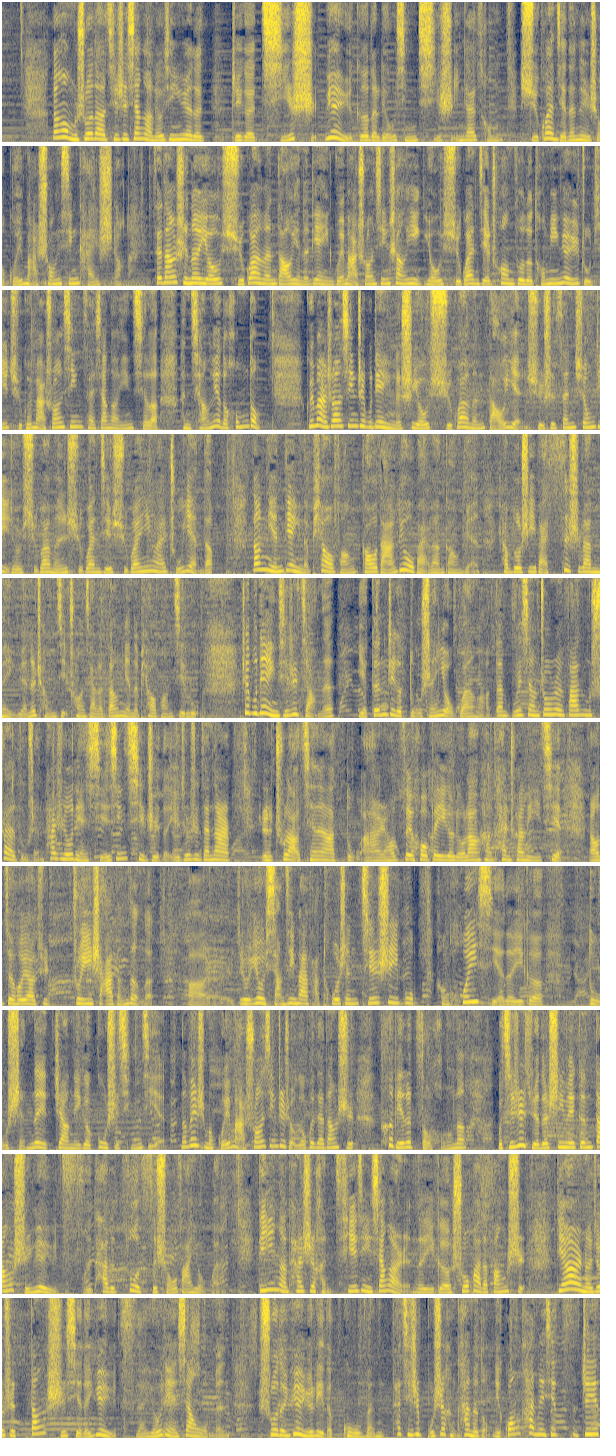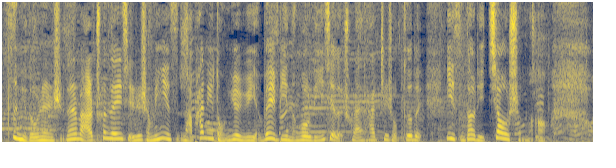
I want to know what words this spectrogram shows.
刚刚我们说到，其实香港流行音乐的这个起始，粤语歌的流行起始，应该从许冠杰的那首《鬼马双星》开始啊。在当时呢，由许冠文导演的电影《鬼马双星》上映，由许冠杰创作的同名粤语主题曲《鬼马双星》在香港引起了很强烈的轰动。《鬼马双星》这部电影呢，是由许冠文导演、许氏三兄弟，就是许冠文、许冠杰、许冠英来主演的。当年电影的票房高达六百万港元，差不多是一百四十万美元的成成绩，创下了当年的票房纪录。这部电影其实讲的也跟这个赌神有关啊，但不是像周润发那么帅的赌神，他是有点邪心气质的，也就是在那儿呃出老千啊赌啊，然后最后被一个流浪汉看穿了一切，然后最后要去追杀等等的，呃，就又想尽办法脱身。其实是一部很诙谐的一个赌神的这样的一个故事情节。那为什么《鬼马双星》这首歌会在当时特别的走红呢？我其实觉得是因为跟当时粤语语词它的作词手法有关。第一呢，它是很贴近香港人的一个说话的方式；第二呢，就是当时写的粤语词啊，有点像我们说的粤语里的古文，它其实不是很看得懂。你光看那些字，这些字你都认识，但是把它串在一起是什么意思？哪怕你懂粤语，也未必能够理解得出来它这首歌的意思到底叫什么啊！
